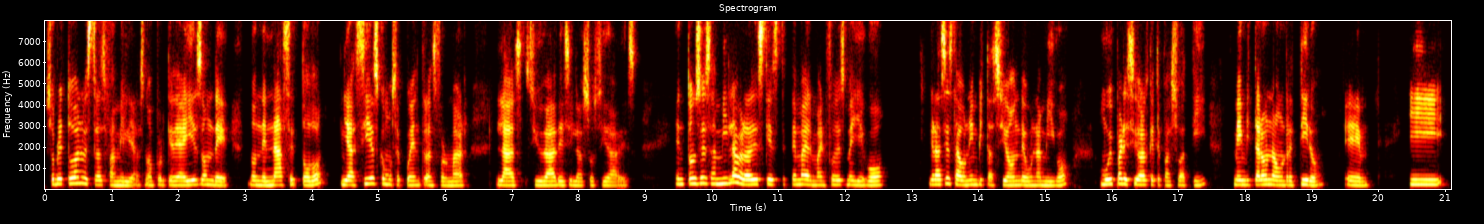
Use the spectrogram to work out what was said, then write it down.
sobre todo a nuestras familias, ¿no? Porque de ahí es donde, donde nace todo y así es como se pueden transformar las ciudades y las sociedades. Entonces, a mí la verdad es que este tema del mindfulness me llegó gracias a una invitación de un amigo muy parecido al que te pasó a ti. Me invitaron a un retiro. Eh, y,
